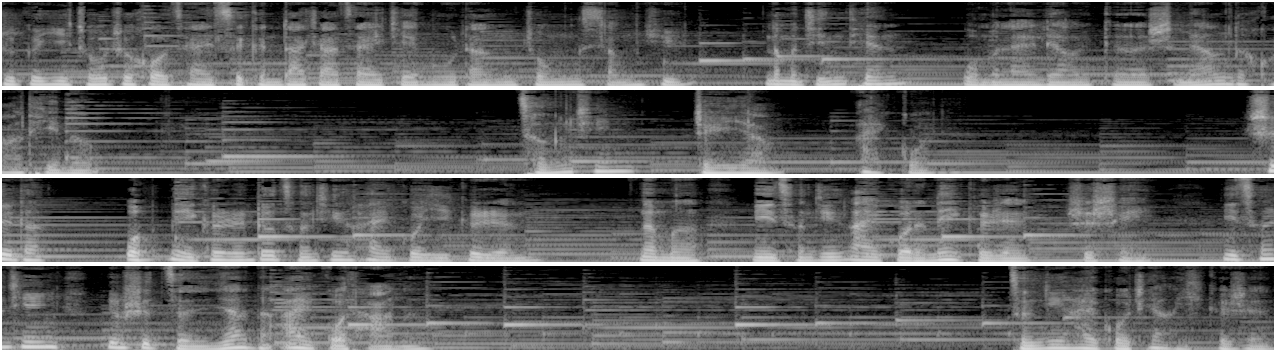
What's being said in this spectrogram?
时隔一周之后，再次跟大家在节目当中相遇。那么今天我们来聊一个什么样的话题呢？曾经这样爱过你。是的，我们每个人都曾经爱过一个人。那么你曾经爱过的那个人是谁？你曾经又是怎样的爱过他呢？曾经爱过这样一个人，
